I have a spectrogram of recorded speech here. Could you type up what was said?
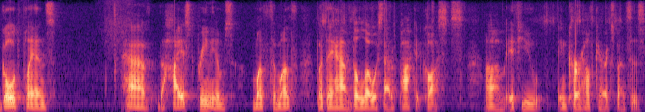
gold plans have the highest premiums month to month, but they have the lowest out of pocket costs um, if you incur healthcare expenses.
